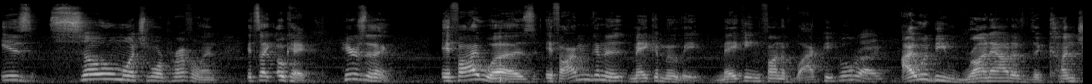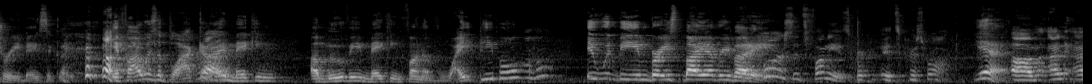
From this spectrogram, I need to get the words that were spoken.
is so much more prevalent. It's like, okay, here's the thing. If I was, if I'm gonna make a movie making fun of black people, Right. I would be run out of the country, basically. if I was a black guy Right. making a movie making fun of white people, Uh-huh. it would be embraced by everybody. Of course, it's funny. It's Chris- it's Chris Rock. Yeah. Um, I, I,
